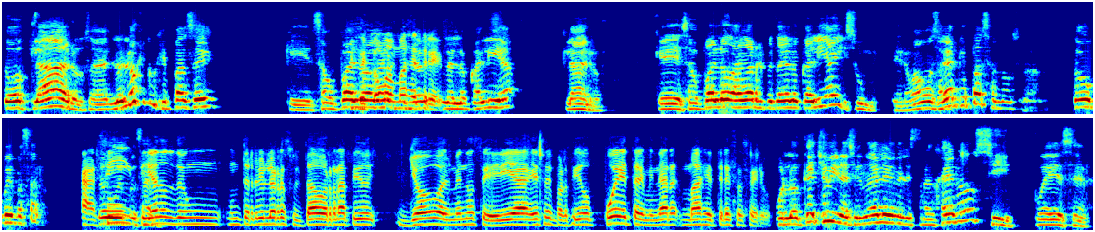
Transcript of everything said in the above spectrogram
Todo claro, o sea, lo lógico es que pase que Sao Paulo más de la localía, claro que Sao Paulo haga respetar la localidad y sume. Pero vamos a ver qué pasa, ¿no? todo puede pasar. Así, tirándote un, un terrible resultado rápido, yo al menos te diría, ese partido puede terminar más de 3 a 0. Por lo que ha hecho Binacional en el extranjero, sí, puede ser.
